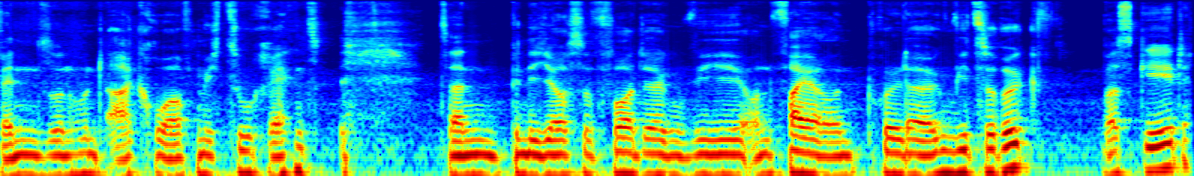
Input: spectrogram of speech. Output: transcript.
wenn so ein Hund aggro auf mich zurennt, dann bin ich auch sofort irgendwie on fire und brüll da irgendwie zurück, was geht.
